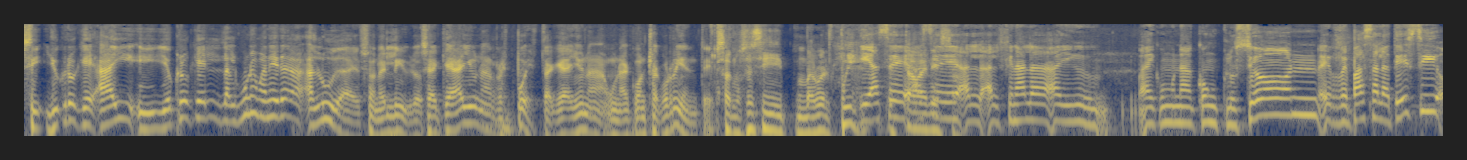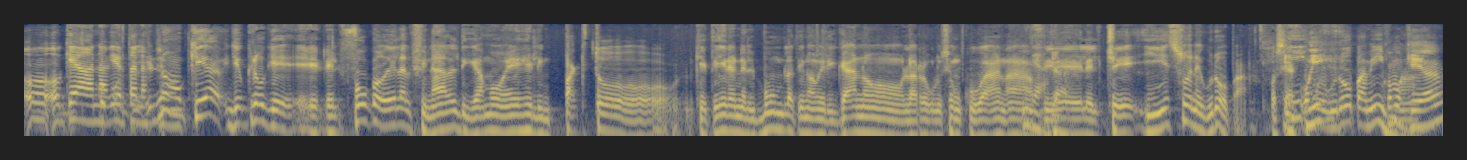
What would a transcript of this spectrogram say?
sí, yo creo que hay, y yo creo que él de alguna manera aluda a eso en el libro, o sea, que hay una respuesta, que hay una, una contracorriente. O sea, no sé si Manuel Puig Y hace, estaba en eso. al, al final hay, hay como una conclusión, eh, repasa la tesis o, o quedan abiertas las No, preguntas. queda, yo creo que el, el foco de él al final, digamos, es el impacto que tiene en el boom latinoamericano, la revolución cubana, Ya. Fidel, el Che, y eso en Europa. O sea, Y- como Europa misma. ¿Cómo queda?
